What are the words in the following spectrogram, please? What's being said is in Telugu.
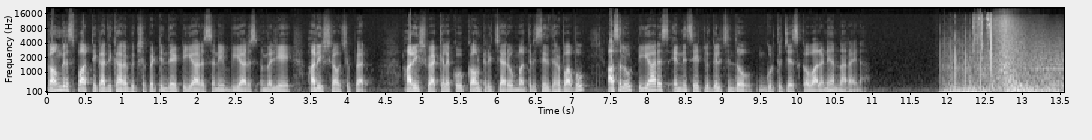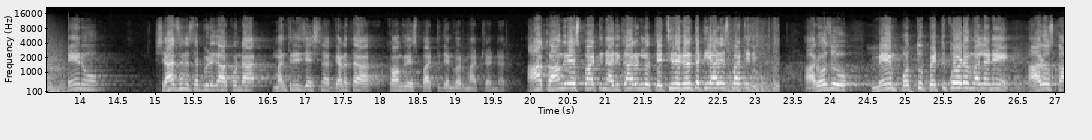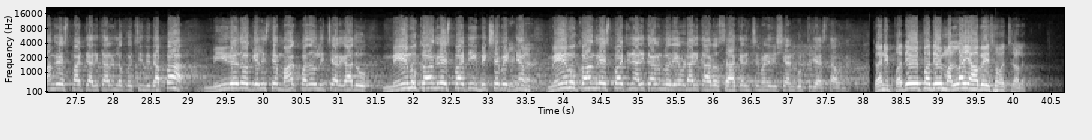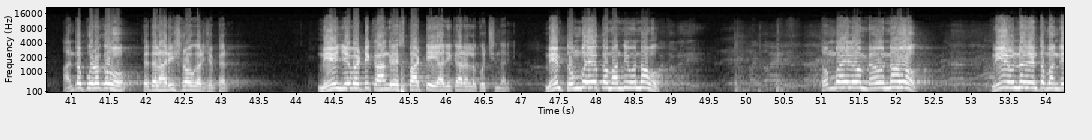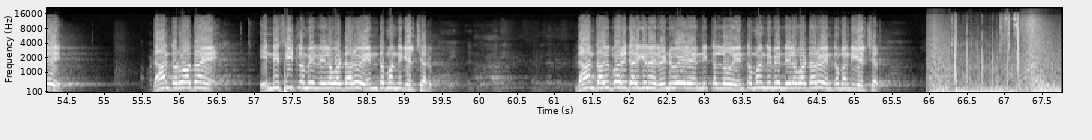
కాంగ్రెస్ పార్టీకి అధికార భిక్ష పెట్టిందే టీఆర్ఎస్ అని బీఆర్ఎస్ ఎమ్మెల్యే హరీష్ రావు చెప్పారు. హరీష్ వ్యాఖ్యలకు కౌంటర్ ఇచ్చారు మంత్రి శ్రీధర్బాబు అసలు టీఆర్ఎస్ ఎన్ని సీట్లు గెలిచిందో గుర్తు చేసుకోవాలని అన్నారాయన నేను శాసనసభ్యుడు కాకుండా మంత్రిని చేసిన ఘనత కాంగ్రెస్ పార్టీ వారు మాట్లాడినారు. ఆ కాంగ్రెస్ పార్టీని అధికారంలో తెచ్చిన ఘనత టీఆర్ఎస్ పార్టీది. ఆ రోజు మేం పొత్తు పెట్టుకోవడం వల్లనే ఆ రోజు కాంగ్రెస్ పార్టీ అధికారంలోకి వచ్చింది తప్ప మీరేదో గెలిస్తే మాకు పదవులు ఇచ్చారు కాదు. మేము కాంగ్రెస్ పార్టీకి భిక్ష పెట్టినాం. మేము కాంగ్రెస్ పార్టీని అధికారంలో తేవడానికి ఆ రోజు సహకరించమనే విషయాన్ని గుర్తు చేస్తా ఉన్నా. కానీ పదే పదే మళ్ళా యాభై సంవత్సరాలకు అంతపూర్వకం పెద్దల హరీష్ రావు గారు చెప్పారు మేం చేపట్టి కాంగ్రెస్ పార్టీ అధికారంలోకి వచ్చిందని. మేం తొంభై ఒక్క మంది ఉన్నాము. తొంభై ఐదు మేము ఉన్నాము. మీరు ఉన్నది ఎంతమంది? దాని తర్వాత ఎన్ని సీట్లు మీరు నిలబడ్డారు ఎంతమంది గెలిచారు? దాని తదుపరి జరిగిన రెండు వేల ఎన్నికల్లో ఎంతమంది మీరు నిలబడ్డారు ఎంతమంది గెలిచారు?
